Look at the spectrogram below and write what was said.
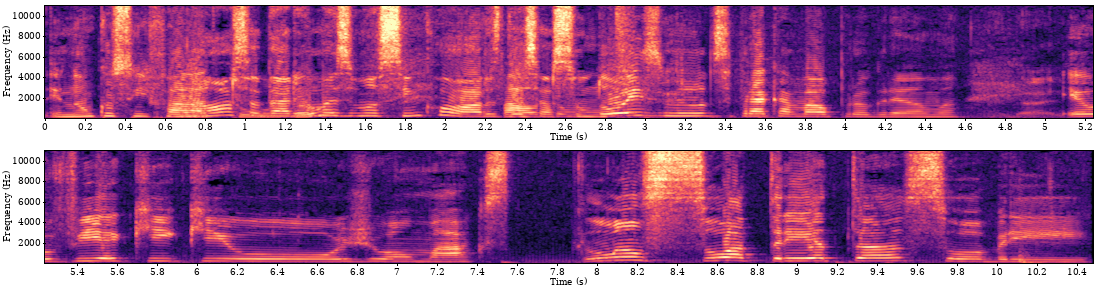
Eu não consegui falar nossa, tudo. daria mais umas 5 horas desse Faltam assunto. dois minutos para acabar o programa. Verdade. Eu vi aqui que o João Marcos lançou a treta sobre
